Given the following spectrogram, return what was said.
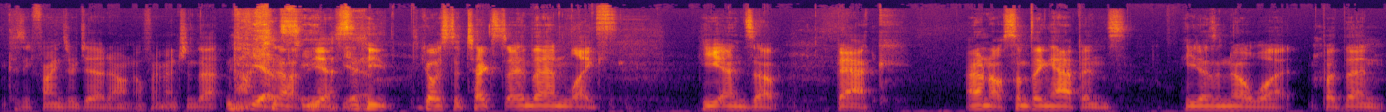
because he finds her dead. I don't know if I mentioned that. Yes, Uh, he- yes. yeah. He goes to text, and then like he ends up back. I don't know. Something happens. He doesn't know what, but then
